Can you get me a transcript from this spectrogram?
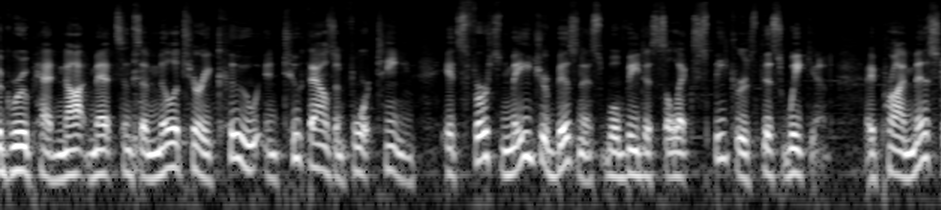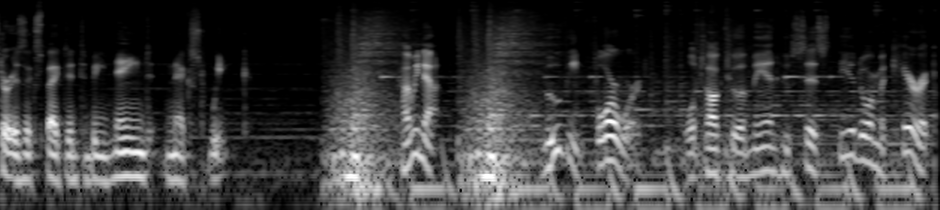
The group had not met since a military coup in 2014. Its first major business will be to select speakers this weekend. A prime minister is expected to be named next week. Coming up, moving forward, we'll talk to a man who says Theodore McCarrick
